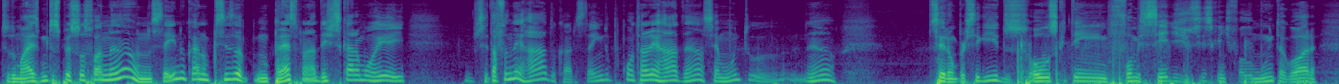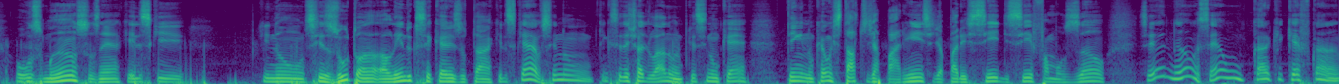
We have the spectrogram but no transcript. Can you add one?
tudo mais. Muitas pessoas falam: não, isso aí não, cara, não precisa, não presta para nada, deixa esse cara morrer aí. Você está fazendo errado, cara. Você está indo para o contrário errado. Não, você é muito. Não. Serão perseguidos. Ou os que têm fome e sede de justiça, que a gente falou muito agora. Ou os mansos, né? Aqueles que que não se exultam além do que você quer exultar, aqueles que ah, você não tem que ser deixado de lado, mano, porque você não quer tem não quer um status de aparência, de aparecer, de ser famosão. Você não, você é um cara que quer ficar,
